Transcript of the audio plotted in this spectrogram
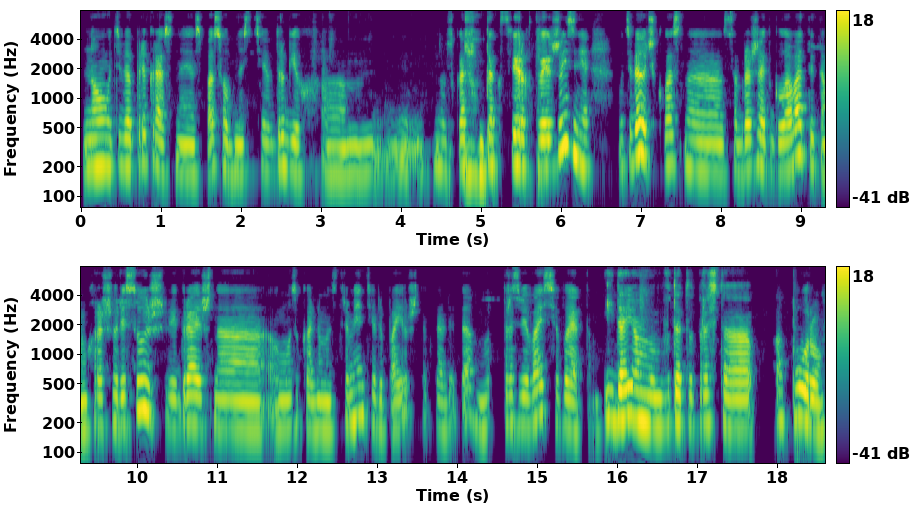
но у тебя прекрасные способности в других, ну, скажем так, сферах твоей жизни, у тебя очень классно соображает голова, ты там хорошо рисуешь или играешь на музыкальном инструменте или поешь и так далее, да, вот развивайся в этом. И даем вот эту просто опору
